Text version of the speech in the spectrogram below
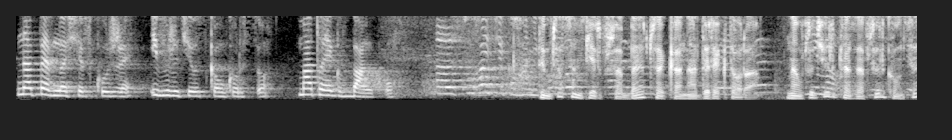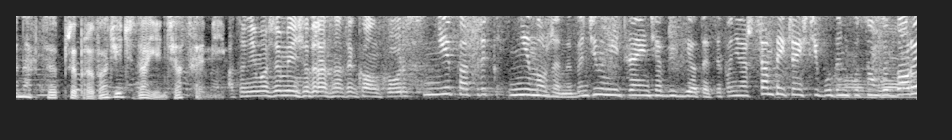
na pewno się wkurzy i wyrzuci ją z konkursu. Ma to jak w banku. Słuchajcie, kochani. Tymczasem pierwsza B czeka na dyrektora. Nauczycielka za wszelką cenę chce przeprowadzić zajęcia z chemii. A to nie możemy iść od razu na ten konkurs? Nie, Patryk, nie możemy. Będziemy mieć zajęcia w bibliotece, ponieważ w tamtej części budynku są wybory.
